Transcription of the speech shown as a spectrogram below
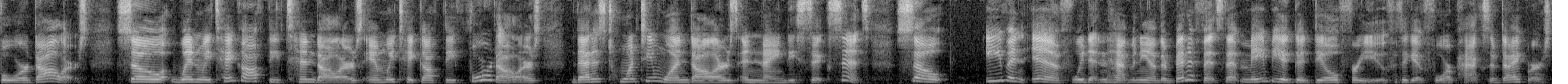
$4. So when we take off the $10 and we take off the $4, that is $21.96. So even if we didn't have any other benefits, that may be a good deal for you to get four packs of diapers.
